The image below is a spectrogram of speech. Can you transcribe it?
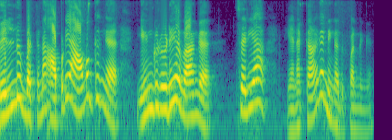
பெல்லு பட்டனை அப்படியே அமுக்குங்க. எங்களுடைய வாங்க. சரியா? எனக்காக நீங்கள் அது பண்ணுங்கள்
